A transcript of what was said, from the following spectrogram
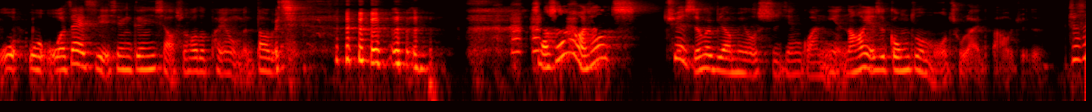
我我我在此也先跟小时候的朋友们道个歉。小时候好像确实会比较没有时间观念，然后也是工作磨出来的吧？我觉得，就是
